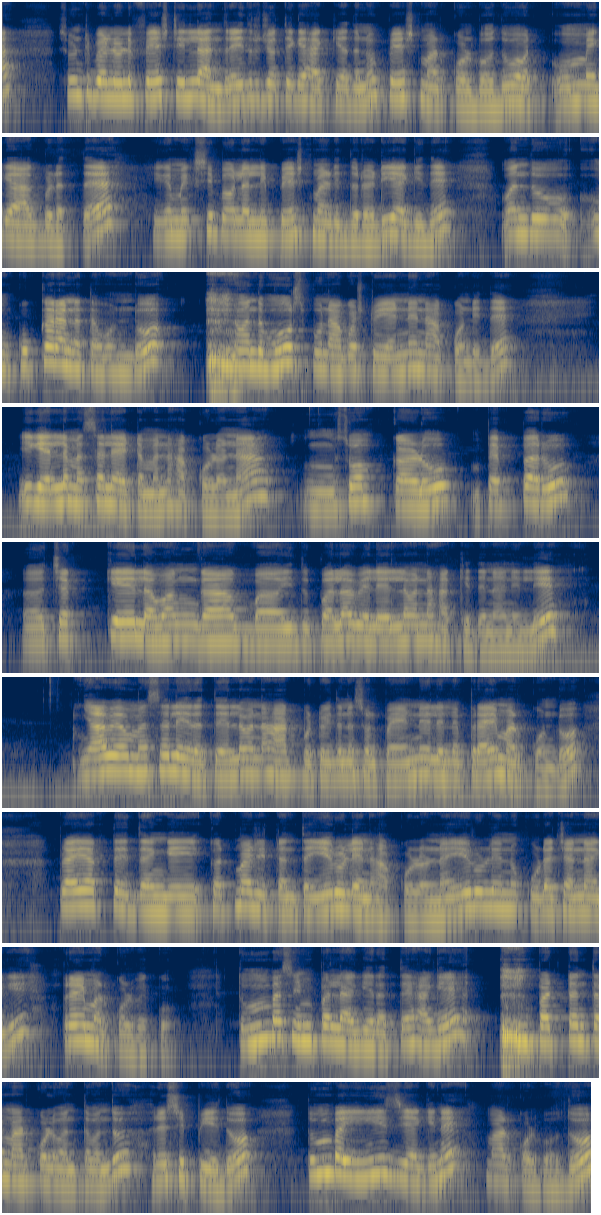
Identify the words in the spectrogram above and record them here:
ಶುಂಠಿ, ಬೆಳ್ಳುಳ್ಳಿ ಪೇಸ್ಟ್ ಇಲ್ಲ ಅಂದರೆ ಇದ್ರ ಜೊತೆಗೆ ಹಾಕಿ ಅದನ್ನು ಪೇಸ್ಟ್ ಮಾಡ್ಕೊಳ್ಬೋದು. ಒಮ್ಮೆಗೆ ಆಗಿಬಿಡುತ್ತೆ. ಈಗ ಮಿಕ್ಸಿ ಬೌಲಲ್ಲಿ ಪೇಸ್ಟ್ ಮಾಡಿದ್ದು ರೆಡಿಯಾಗಿದೆ ಒಂದು ಕುಕ್ಕರನ್ನು ತಗೊಂಡು ಒಂದು ಮೂರು ಸ್ಪೂನ್ ಆಗುವಷ್ಟು ಎಣ್ಣೆನ ಹಾಕ್ಕೊಂಡಿದ್ದೆ. ಈಗ ಎಲ್ಲ ಮಸಾಲೆ ಐಟಮನ್ನು ಹಾಕ್ಕೊಳ್ಳೋಣ. ಸೋಂಪು ಕಾಳು ಪೆಪ್ಪರು ಚಕ್ಕೆ, ಲವಂಗ, ಬ, ಇದು ಪಲಾವ್ ಎಲೆ ಎಲ್ಲವನ್ನು ಹಾಕಿದ್ದೆ ನಾನಿಲ್ಲಿ. ಯಾವ್ಯಾವ ಮಸಾಲೆ ಇರುತ್ತೆ ಎಲ್ಲವನ್ನು ಹಾಕ್ಬಿಟ್ಟು ಇದನ್ನು ಸ್ವಲ್ಪ ಎಣ್ಣೆಯಲ್ಲೆಲ್ಲ ಫ್ರೈ ಮಾಡಿಕೊಂಡು, ಫ್ರೈ ಆಗ್ತಾ ಇದ್ದಂಗೆ ಕಟ್ ಮಾಡಿಟ್ಟಂಥ ಈರುಳ್ಳಿಯನ್ನು ಹಾಕ್ಕೊಳ್ಳೋಣ. ಈರುಳ್ಳಿಯನ್ನು ಕೂಡ ಚೆನ್ನಾಗಿ ಫ್ರೈ ಮಾಡ್ಕೊಳ್ಬೇಕು. ತುಂಬ ಸಿಂಪಲ್ ಆಗಿರುತ್ತೆ ಹಾಗೆ ಪಟ್ಟಂತ ಮಾಡ್ಕೊಳ್ಳುವಂಥ ಒಂದು ರೆಸಿಪಿ ಇದು. ತುಂಬ ಈಸಿಯಾಗಿಯೇ ಮಾಡ್ಕೊಳ್ಬೋದು.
